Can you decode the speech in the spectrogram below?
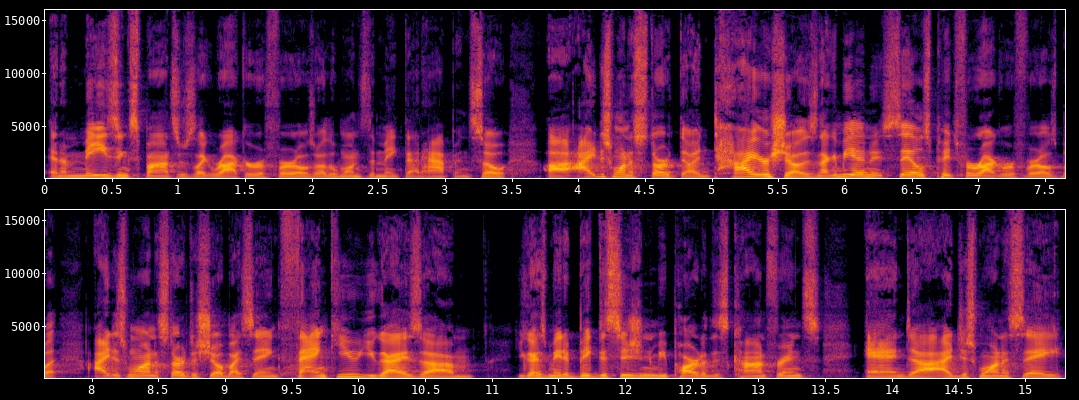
And amazing sponsors like Rocket Referrals are the ones that make that happen. So, uh, I just want to start the entire show. There's not going to be a sales pitch for Rocket Referrals, but I just want to start the show by saying thank you. You guys, um, you guys made a big decision to be part of this conference, and uh, I just want to say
